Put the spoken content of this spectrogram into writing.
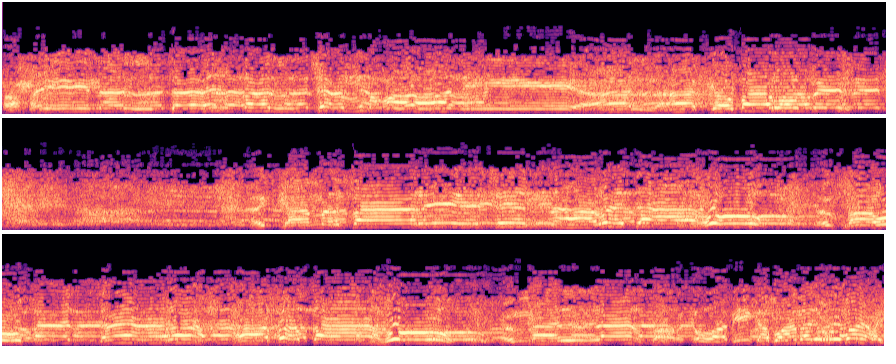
حين التقى الجمعان الأكبر في كم فارس أرداه فوق الثرى أبقاه. من لا بارك الله بيك أبو عمل الرباعي.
